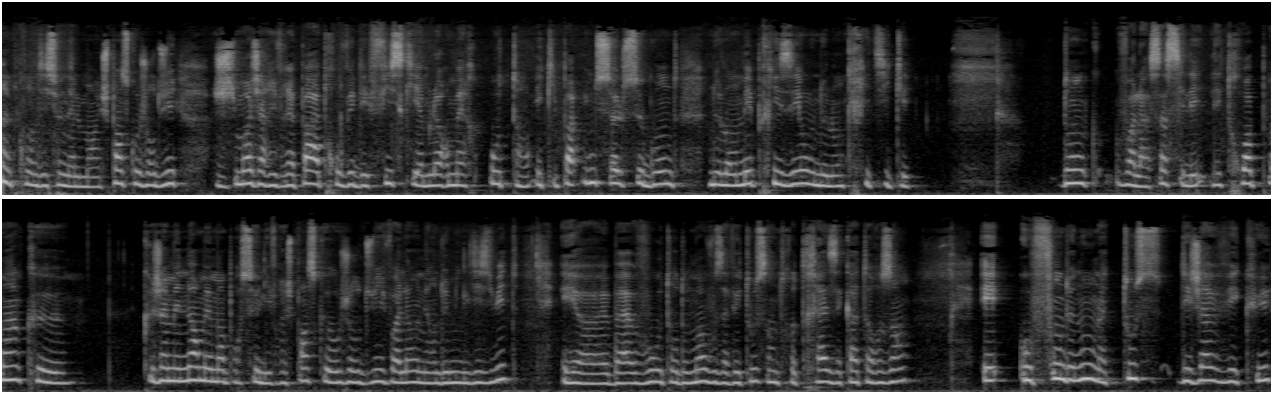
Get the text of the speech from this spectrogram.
inconditionnellement. Et je pense qu'aujourd'hui, moi, j'arriverai pas à trouver des fils qui aiment leur mère autant et qui pas une seule seconde ne l'ont méprisée ou ne l'ont critiquée. Donc voilà, ça c'est les, trois points que, que j'aime énormément pour ce livre. Et je pense qu'aujourd'hui, voilà, on est en 2018 et euh, bah, vous autour de moi, vous avez tous entre 13 et 14 ans. Et au fond de nous, on a tous déjà vécu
